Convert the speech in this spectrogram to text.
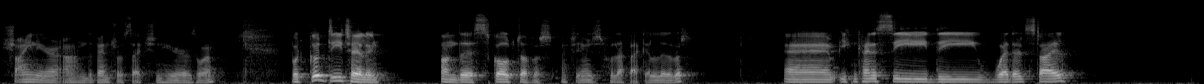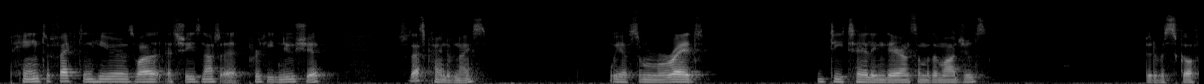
shinier on the ventral section here as well. But good detailing on the sculpt of it. Actually, let me just pull that back a little bit. Um, you can kind of see the weathered style paint effect in here as well, as she's not a pretty new ship. So that's kind of nice. We have some red detailing there on some of the modules. Bit of a scuff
